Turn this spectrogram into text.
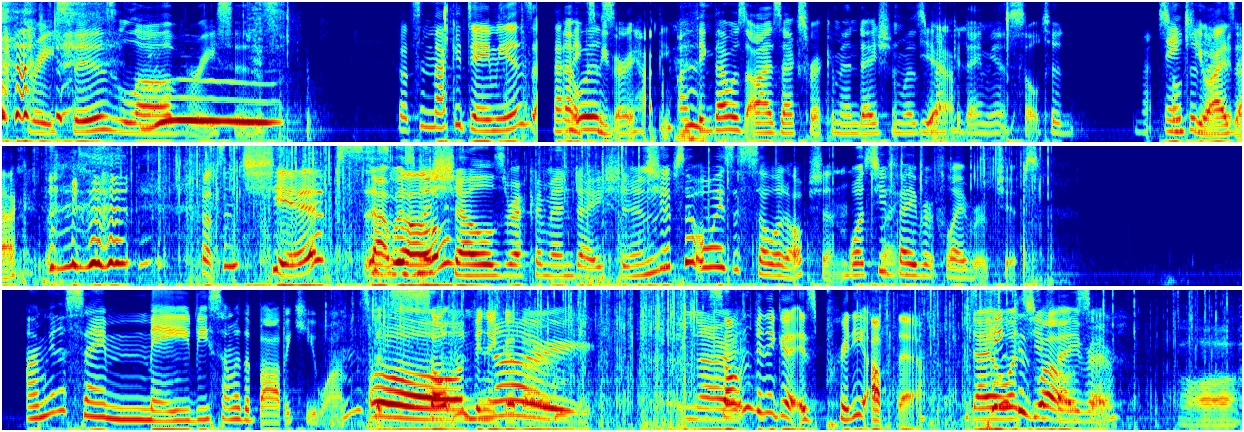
Reese's, love Woo. Reese's. Got some macadamias. That, That makes me very happy. I think that was Isaac's recommendation was Yeah. macadamia salted. ma- Thank salted you, macadamia. Isaac. Got some chips. That as was well. Michelle's recommendation. Chips are always a solid option. What's your Like- favorite flavor of chips? I'm gonna say maybe some of the barbecue ones, but Oh, salt and vinegar no. though. No. Salt and vinegar is pretty up there. It's Dale, pink what's as your well, favorite? so- Oh,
